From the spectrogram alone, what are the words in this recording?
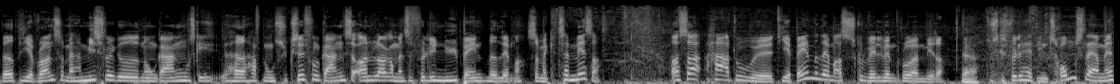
været på de her runs, og man har mislykket nogle gange, måske havde haft nogle succesfulde gange, så unlocker man selvfølgelig nye bandmedlemmer, som man kan tage med sig. Og så har du øh, de her bandmedlemmer, og så skal du vælge, hvem du er med dig. Ja. Du skal selvfølgelig have din trommeslager med,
